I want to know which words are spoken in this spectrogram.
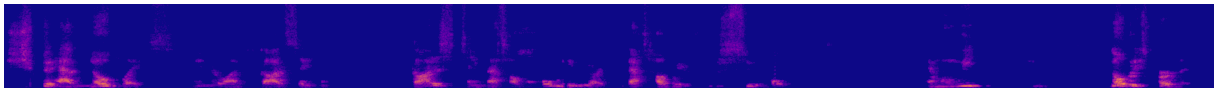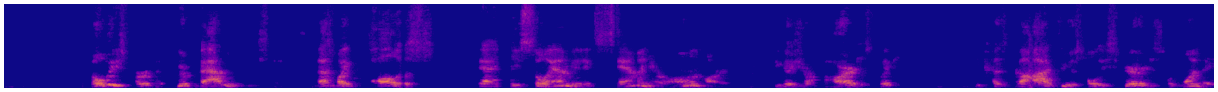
should have no place in your life. God's saying that. God is saying that's how holy we are. That's how we pursue holiness. And when we, nobody's perfect. Nobody's perfect. You're battling these things. That's why Paul is that he's so animated. Examine your own heart because your heart is wicked. Because God, through His Holy Spirit, is the one that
